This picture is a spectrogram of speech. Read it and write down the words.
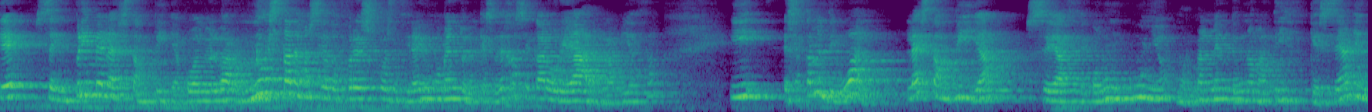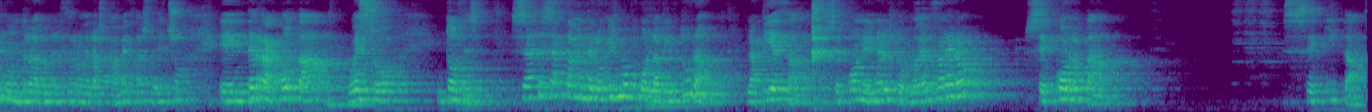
que se imprime la estampilla. Cuando el barro no está demasiado fresco, es decir, hay un momento en el que se deja secar, orear la pieza, y exactamente igual, la estampilla se hace con un cuño, normalmente una matriz que se han encontrado en el Cerro de las Cabezas, de hecho, en terracota, hueso. Entonces, se hace exactamente lo mismo que con la pintura. La pieza se pone en el torno de alfarero, se corta, se quita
